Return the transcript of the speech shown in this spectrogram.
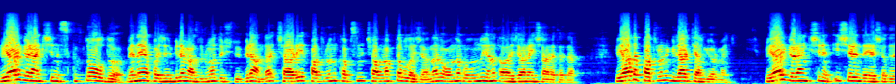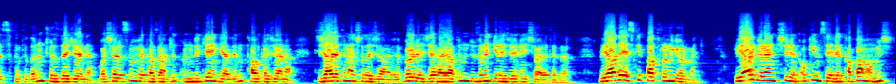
Rüyayı gören kişinin sıkıntılı olduğu ve ne yapacağını bilemez duruma düştüğü bir anda çareyi patronun kapısını çalmakta bulacağına ve ondan olumlu yanıt alacağına işaret eder. Rüyada patronu gülerken görmek. Rüyayı gören kişinin iş yerinde yaşadığı sıkıntıların çözüleceğine, başarısının ve kazancın önündeki engellerin kalkacağına, ticaretin açılacağına ve böylece hayatının düzene gireceğine işaret eder. Rüyada eski patronu görmek. Rüyayı gören kişinin o kimseyle kapamamış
